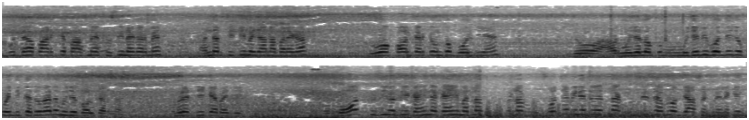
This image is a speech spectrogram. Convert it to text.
बुद्धा पार्क के पास में खुशी नगर में, अंदर सिटी में जाना पड़ेगा। तो वो कॉल करके उनको बोल दिए हैं। जो, और मुझे लोग, मुझे भी बोल दिए, जो कोई दिक्कत होगा तो मुझे कॉल करना। बोले, ठीक है भाई जी। तो बहुत खुशी होती है, कहीं ना कहीं मतलब मतलब सोचे भी नहीं तो इतना खुशी से हम लोग जा सकते हैं, लेकिन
